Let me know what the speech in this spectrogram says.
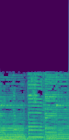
so much.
